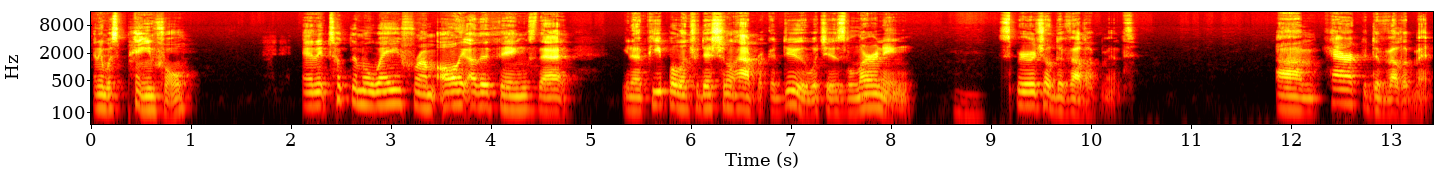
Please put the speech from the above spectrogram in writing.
And it was painful. And it took them away from all the other things that, you know, people in traditional Africa do, which is learning, spiritual development, um, character development,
